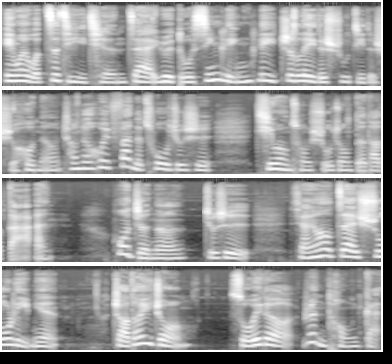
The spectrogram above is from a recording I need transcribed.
因为我自己以前在阅读心灵励志类的书籍的时候呢，常常会犯的错误就是期望从书中得到答案，或者呢，就是想要在书里面找到一种所谓的认同感。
